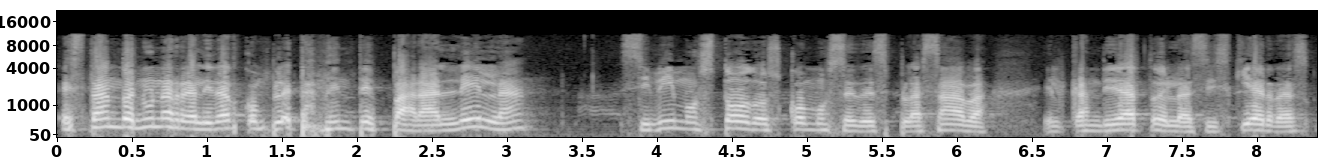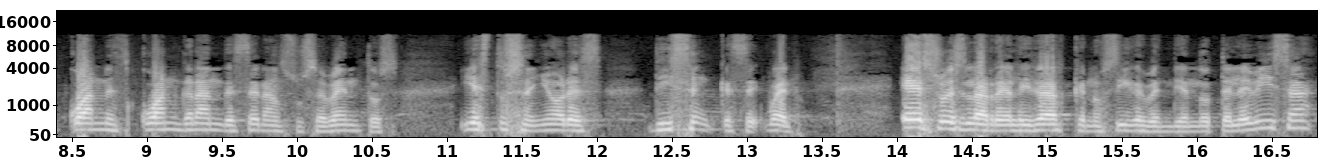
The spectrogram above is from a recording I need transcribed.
estando en una realidad completamente paralela, si vimos todos cómo se desplazaba el candidato de las izquierdas, cuán, cuán grandes eran sus eventos, y estos señores dicen que se... Bueno, eso es la realidad que nos sigue vendiendo Televisa,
